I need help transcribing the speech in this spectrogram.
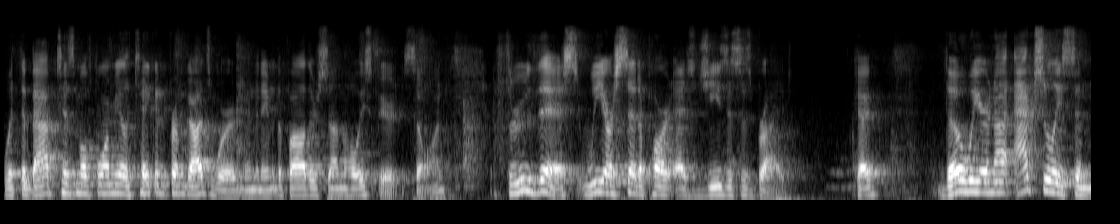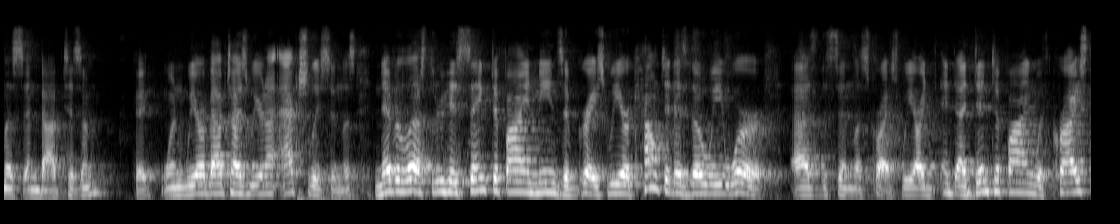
with the baptismal formula taken from God's Word, in the name of the Father, Son, the Holy Spirit, so on. Through this, we are set apart as Jesus' bride. Okay? Though we are not actually sinless in baptism, okay, when we are baptized, we are not actually sinless. Nevertheless, through his sanctifying means of grace, we are counted as though we were as the sinless Christ. We are identifying with Christ,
